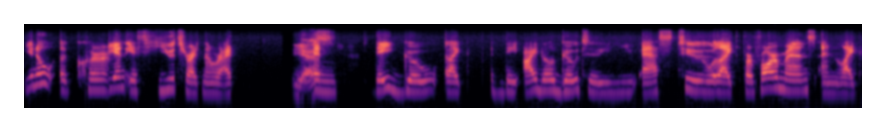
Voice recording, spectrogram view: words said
you know uh, Korean is huge right now, right? yes And they go like they idol go to US to like performance and like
